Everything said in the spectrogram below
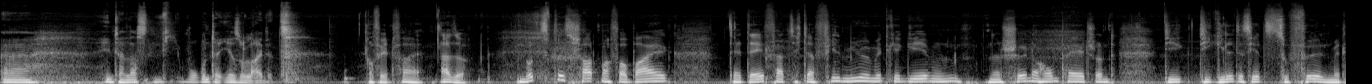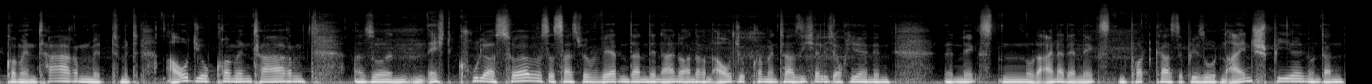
äh, hinterlassen, wie, worunter ihr so leidet. Auf jeden Fall. Also, nutzt es, schaut mal vorbei. Der Dave hat sich da viel Mühe mitgegeben, eine schöne Homepage und die, die gilt es jetzt zu füllen mit Kommentaren, mit, mit Audiokommentaren. Also ein, ein echt cooler Service. Das heißt, wir werden dann den einen oder anderen Audiokommentar sicherlich auch hier in den nächsten oder einer der nächsten Podcast-Episoden einspielen und dann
